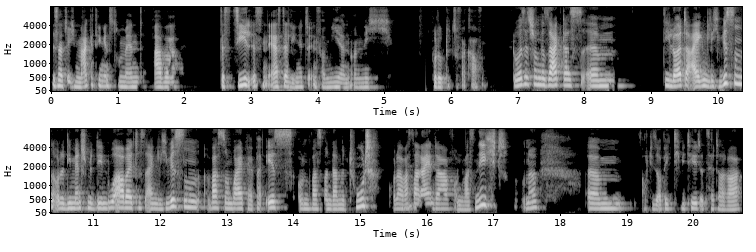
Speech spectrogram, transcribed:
ist natürlich ein Marketinginstrument, aber das Ziel ist in erster Linie zu informieren und nicht Produkte zu verkaufen. Du hast jetzt schon gesagt, dass ähm, die Leute eigentlich wissen oder die Menschen, mit denen du arbeitest, eigentlich wissen, was so ein White Paper ist und was man damit tut oder was mhm. da rein darf und was nicht. Ne? Ähm, auch diese Objektivität etc.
